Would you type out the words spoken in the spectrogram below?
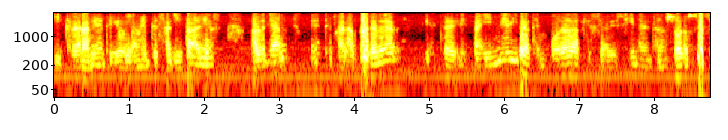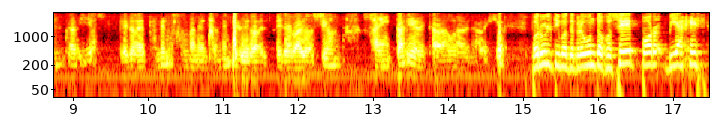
y claramente y obviamente sanitarias, Adrián, este, para prever este, esta inédita temporada que se avecina en tan solo 60 días pero dependemos fundamentalmente de la, evaluación sanitaria de cada una de las regiones. Por último, te pregunto, José, por viajes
